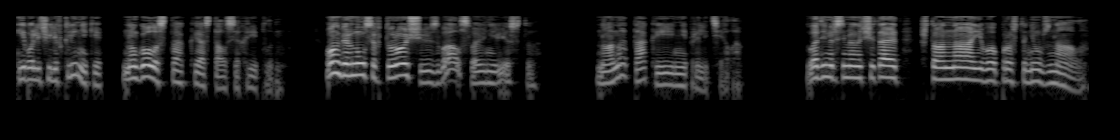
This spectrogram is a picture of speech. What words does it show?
Его лечили в клинике, но голос так и остался хриплым. Он вернулся в ту рощу и звал свою невесту, но она так и не прилетела. Владимир Семенович считает, что она его просто не узнала,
